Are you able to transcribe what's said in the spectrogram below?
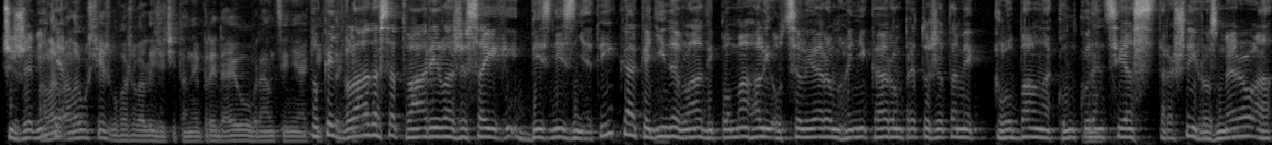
Čiže viete, ale, ale už tiež uvažovali, že či to nepredajú v rámci nejakých... No keď takých... vláda sa tvárila, že sa ich biznis netýka, keď iné vlády pomáhali oceliarom, hliníkárom, pretože tam je globálna konkurencia no. strašných rozmerov a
